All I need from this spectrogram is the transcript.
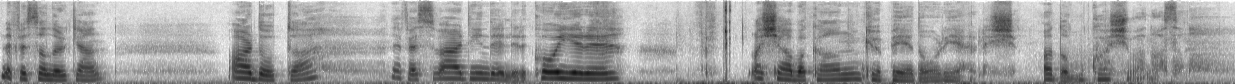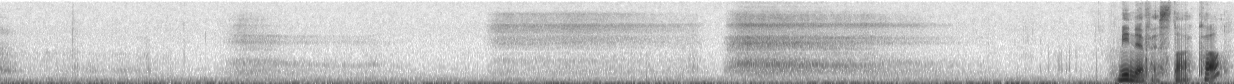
Nefes alırken arda utta. Nefes verdiğinde elleri koy yere. Aşağı bakan köpeğe doğru yerleş. Adamı koş vanasana. Bir nefes daha kal.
